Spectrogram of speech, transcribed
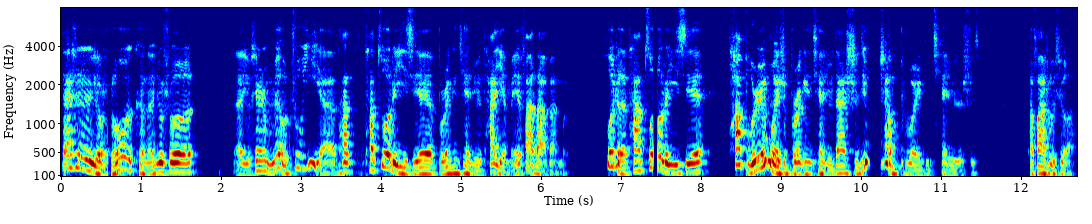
但是有时候可能就说，呃，有些人没有注意啊，他他做了一些 breaking change，他也没发大版本，或者他做了一些他不认为是 breaking change，但实际上 breaking change 的事情，他发出去了，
